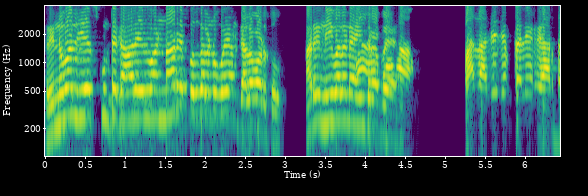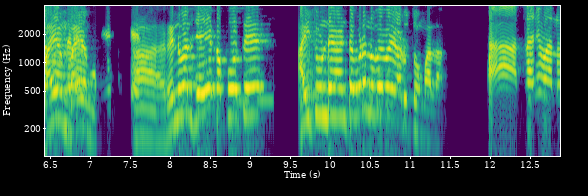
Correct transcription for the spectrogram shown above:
రెన్యువల్ చేసుకుంటే కాలేదు అన్నా రేపు పొద్దుగల నువ్వు పోయి అని గలవడతావు అరే నీ వల్లనే అయిందిరా భయ వాళ్ళు అదే చెప్తలేరు భయం, అవుతలేదు. రెన్యువల్ చేయకపోతే అయితుండే అంటే కూడా నువ్వే పోయి అడుగుతావు మళ్ళా. అట్లని వాళ్ళు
